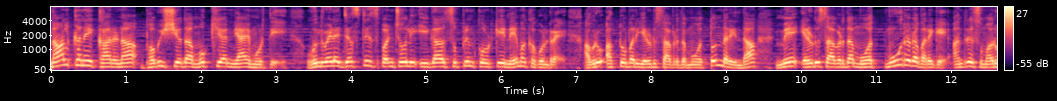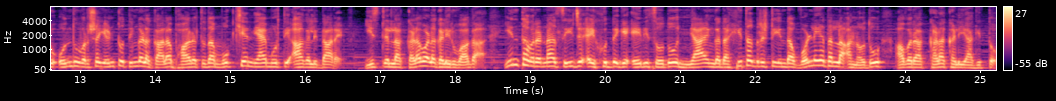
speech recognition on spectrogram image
ನಾಲ್ಕನೇ ಕಾರಣ ಭವಿಷ್ಯದ ಮುಖ್ಯ ನ್ಯಾಯಮೂರ್ತಿ. ಒಂದು ವೇಳೆ ಜಸ್ಟಿಸ್ ಪಂಚೋಲಿ ಈಗ ಸುಪ್ರೀಂ ಕೋರ್ಟ್ಗೆ ನೇಮಕಗೊಂಡ್ರೆ, ಅವರು ಅಕ್ಟೋಬರ್ ಎರಡು ಸಾವಿರದ ಮೂವತ್ತೊಂದರಿಂದ ಮೇ ಎರಡು ಸಾವಿರದ ಮೂವತ್ಮೂರರವರೆಗೆ, ಅಂದರೆ ಸುಮಾರು ಒಂದು ವರ್ಷ ಎಂಟು ತಿಂಗಳ ಕಾಲ ಭಾರತದ ಮುಖ್ಯ ನ್ಯಾಯಮೂರ್ತಿ ಆಗಲಿದ್ದಾರೆ. ಇಷ್ಟೆಲ್ಲ ಕಳವಳಗಳಿರುವಾಗ, ಇಂಥವರನ್ನ ಸಿಜೆಐ ಹುದ್ದೆಗೆ ಏರಿಸೋದು ನ್ಯಾಯಾಂಗದ ಹಿತದೃಷ್ಟಿಯಿಂದ ಒಳ್ಳೆಯದಲ್ಲ ಅನ್ನೋದು ಅವರ ಕಳಕಳಿಯಾಗಿತ್ತು.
